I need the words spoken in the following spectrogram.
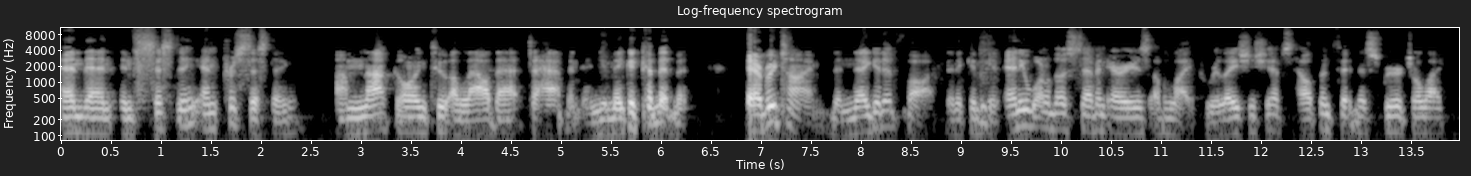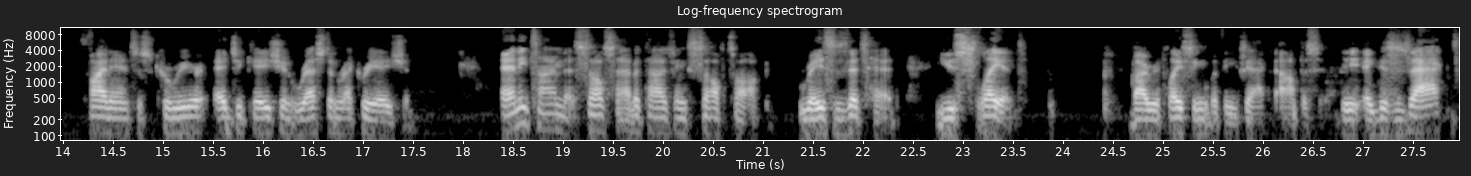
and then insisting and persisting I'm not going to allow that to happen. And you make a commitment every time the negative thought, and it can be in any one of those seven areas of life relationships, health and fitness, spiritual life, finances, career, education, rest, and recreation. Anytime that self sabotaging self talk raises its head, you slay it by replacing it with the exact opposite, the exact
